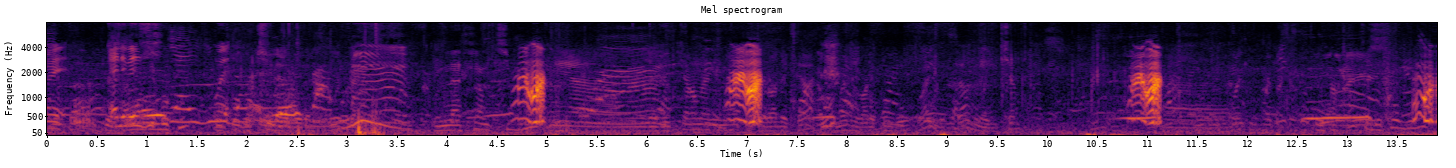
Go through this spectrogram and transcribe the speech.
ouais. Allez, vas-y. Ouais. On l'a fait un petit peu, euh, il n'y avait qu'un animal allait voir des. Moi, je vais voir les. Ouais, des. Euh, ouais, des kangourous.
